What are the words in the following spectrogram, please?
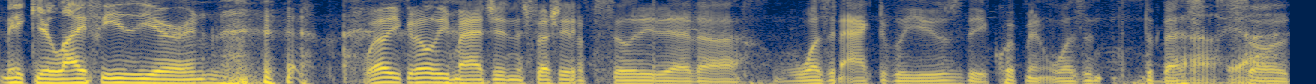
make your life easier and Well, you can only imagine, especially in a facility that uh, wasn't actively used, the equipment wasn't the best. Yeah, yeah. So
